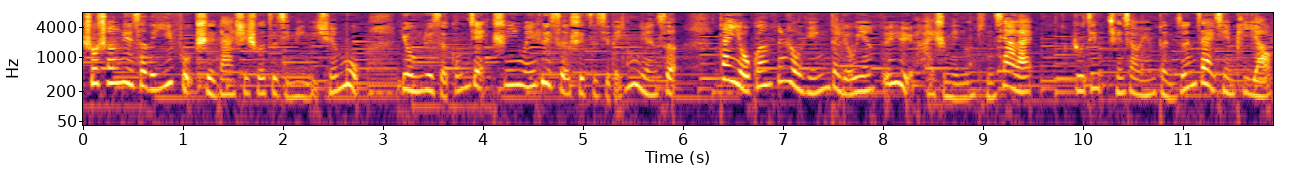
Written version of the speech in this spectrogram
说穿绿色的衣服是大师说自己命里缺木，用绿色弓箭是因为绿色是自己的应援色，但有关分手原因的流言蜚语还是没能停下来。如今陈小云本尊在线辟谣，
